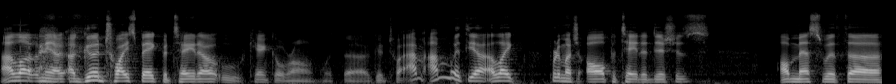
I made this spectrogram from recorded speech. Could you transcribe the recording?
I love. I mean, a, a good twice baked potato. Ooh, can't go wrong with a good twice. I'm, I'm with you. I like pretty much all potato dishes. I'll mess with uh,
